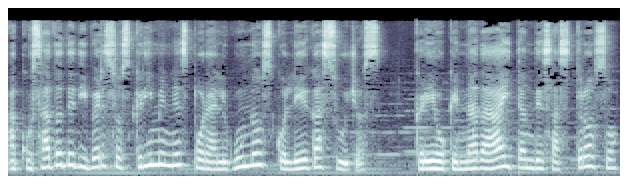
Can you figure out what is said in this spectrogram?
acusado de diversos crímenes por algunos colegas suyos. Creo que nada hay tan desastroso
